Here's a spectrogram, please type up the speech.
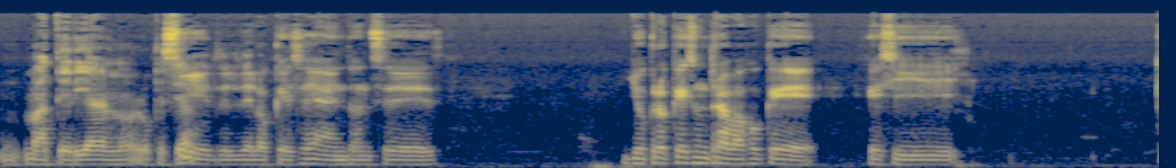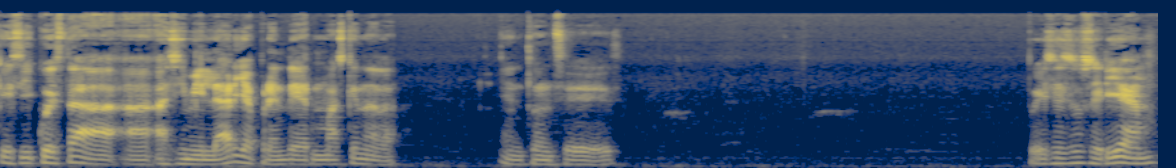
material, ¿no? Lo que sea. Sí, de, lo que sea, entonces yo creo que es un trabajo que, que sí que sí cuesta asimilar y aprender más que nada. Entonces, pues eso sería.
